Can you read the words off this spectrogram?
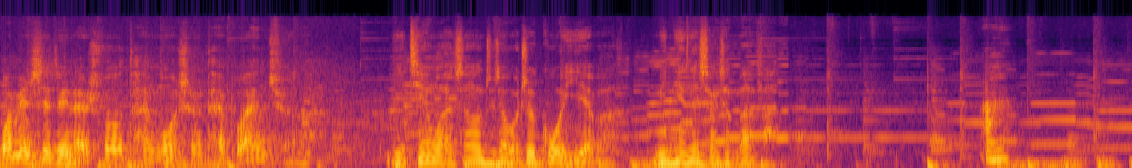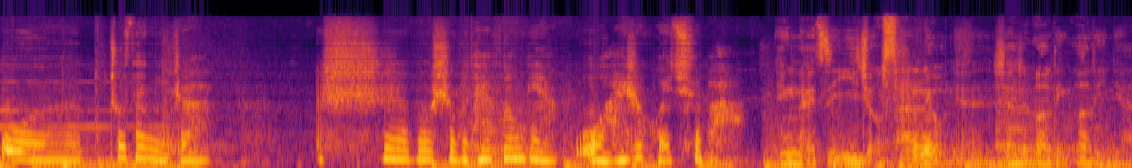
外面世界对你来说太陌生、太不安全了。你今天晚上就在我这过一夜吧，明天再想想办法。啊，我住在你这儿，是不是不太方便？我还是回去吧。您来自一九三六年，现在是二零二零年，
